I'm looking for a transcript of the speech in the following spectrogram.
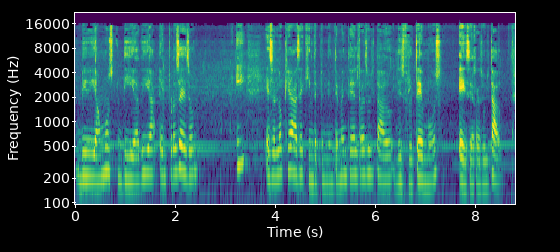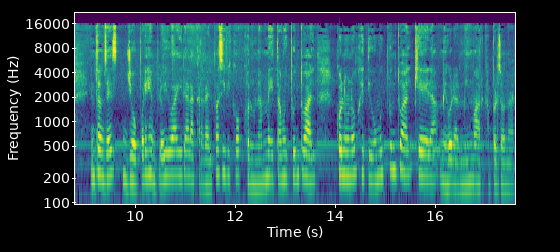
vivíamos día a día el proceso y eso es lo que hace que independientemente del resultado disfrutemos ese resultado. Entonces yo, por ejemplo, iba a ir a la carrera del Pacífico con una meta muy puntual, con un objetivo muy puntual que era mejorar mi marca personal.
